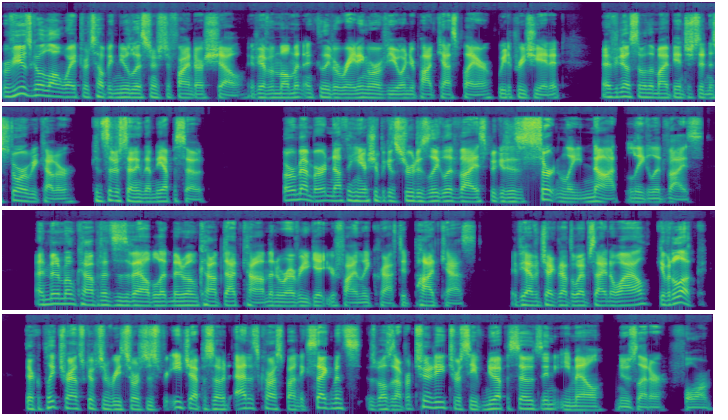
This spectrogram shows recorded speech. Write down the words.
Reviews go a long way towards helping new listeners to find our show. If you have a moment and can leave a rating or review on your podcast player, we'd appreciate it. And if you know someone that might be interested in a story we cover, consider sending them the episode. But remember, nothing here should be construed as legal advice because it is certainly not legal advice. And minimum competence is available at minimumcomp.com and wherever you get your finely crafted podcasts. If you haven't checked out the website in a while, give it a look. There are complete transcripts and resources for each episode and its corresponding segments, as well as an opportunity to receive new episodes in email, newsletter, form.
